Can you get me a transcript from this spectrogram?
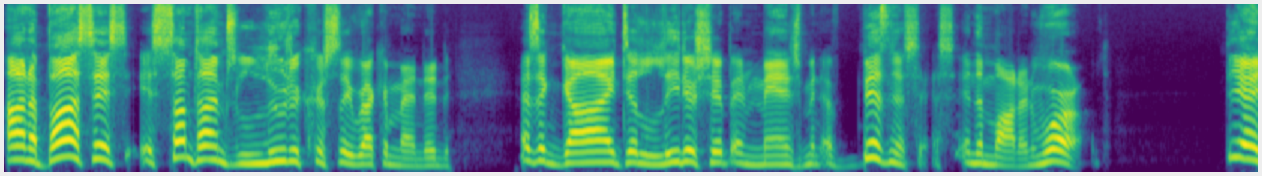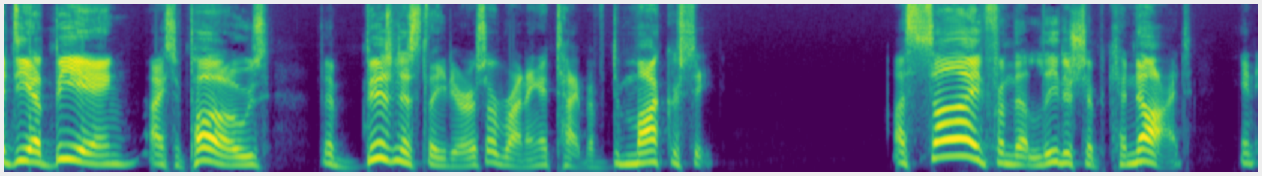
Anabasis is sometimes ludicrously recommended as a guide to leadership and management of businesses in the modern world. The idea being, I suppose, that business leaders are running a type of democracy. Aside from that leadership cannot, in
